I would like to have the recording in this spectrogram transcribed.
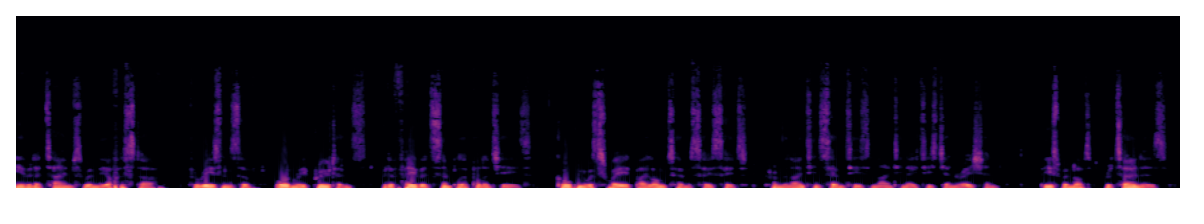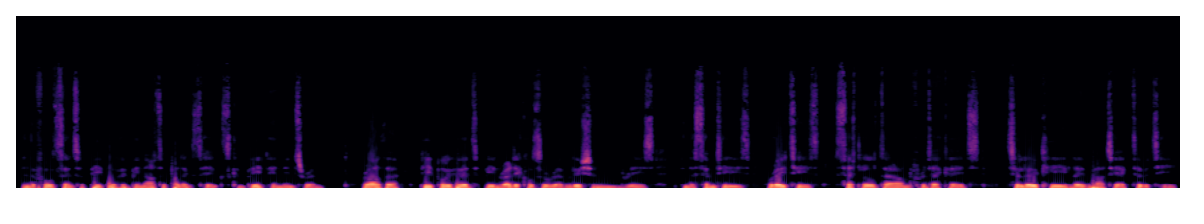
even at times when the office staff, for reasons of ordinary prudence, would have favoured simple apologies, Corbyn was swayed by long-term associates from the 1970s and 1980s generation. These were not returners in the full sense of people who'd been out of politics completely in the interim, rather people who had been radicals or revolutionaries in the 70s 80s settled down for decades to low-key Labour Party activity,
